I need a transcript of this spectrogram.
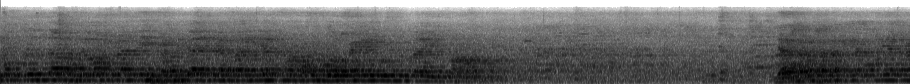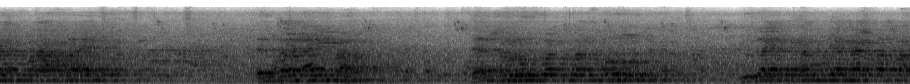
بفضل الله برحمته فبذلك فليفرحوا هو خير مما يجمعون dan sama-sama kita muliakan dan para alimah dan seluruh tuan-tuan guru juga yang kami muliakan bapak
